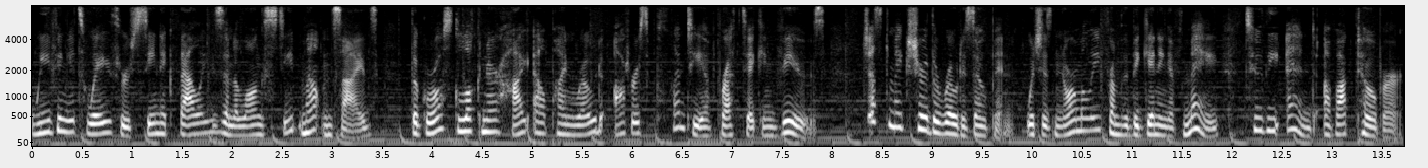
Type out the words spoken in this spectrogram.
Weaving its way through scenic valleys and along steep mountainsides, the Grossglockner High Alpine Road offers plenty of breathtaking views, just make sure the road is open, which is normally from the beginning of May to the end of October.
